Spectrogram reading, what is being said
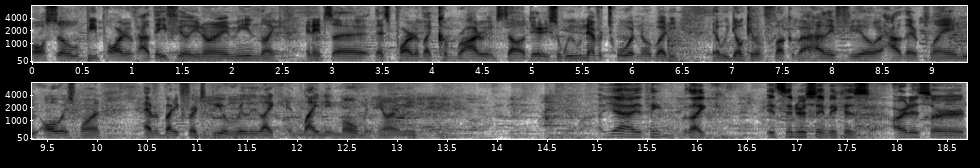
also be part of how they feel. You know what I mean? Like, and it's uh, that's part of like camaraderie and solidarity. So we would never tour with nobody that we don't give a fuck about how they feel or how they're playing. We always want everybody for it to be a really like enlightening moment. You know what I mean? Yeah, I think like it's interesting because artists are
